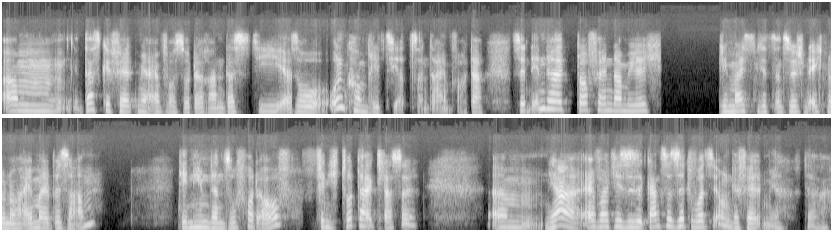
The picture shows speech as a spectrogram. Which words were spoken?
Ähm, das gefällt mir einfach so daran, dass die so unkompliziert sind einfach. Da sind Inhaltsstoffe in der Milch, die meisten jetzt inzwischen echt nur noch einmal besamen. Die nehmen dann sofort auf. Finde ich total klasse ähm, ja, einfach diese ganze Situation gefällt mir. Da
